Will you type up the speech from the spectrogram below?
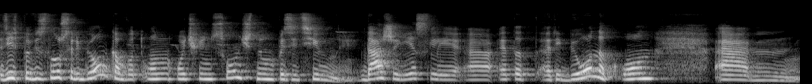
Здесь повезло с ребенком, вот он очень солнечный, он позитивный. Даже если э, этот ребенок, он э,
